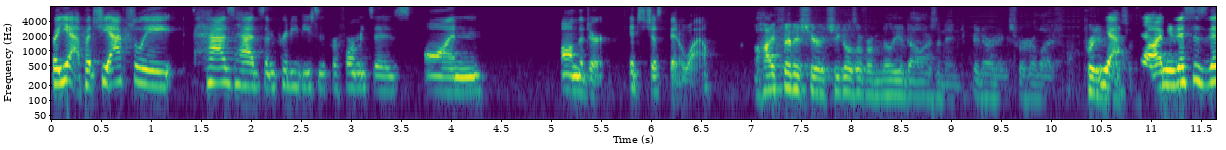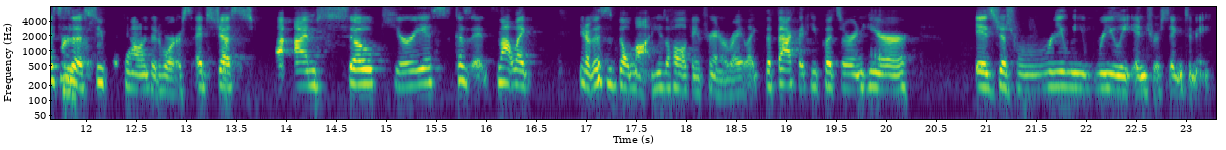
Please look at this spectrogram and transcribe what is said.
but yeah, but she actually has had some pretty decent performances on on the dirt. It's just been a while a high finish here, and she goes over a million dollars in, in earnings for her life. Pretty yeah. impressive. Yeah, I mean, this is this Pretty is a impressive. super talented horse. It's just I, am so curious because it's not like you know this is Bill Mott. He's a Hall of Fame trainer, right? Like the fact that he puts her in here is just really really interesting to me.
